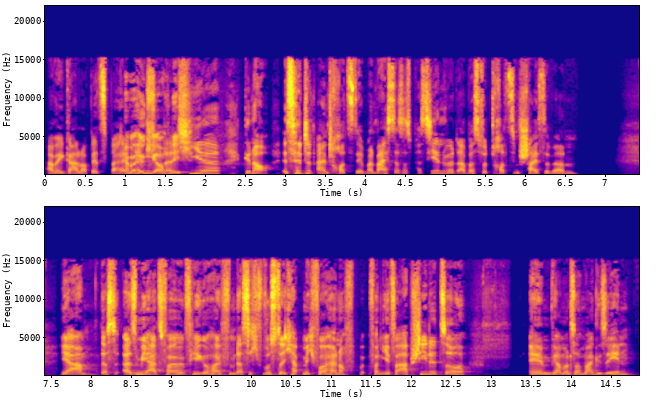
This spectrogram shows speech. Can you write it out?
aber egal ob jetzt bei Aber Mensch irgendwie auch oder nicht. Tier, genau, es hittet einen trotzdem. Man weiß, dass es passieren wird, aber es wird trotzdem scheiße werden. Ja, das, also mir hat's voll viel geholfen, dass ich wusste, ich habe mich vorher noch von ihr verabschiedet so. Ähm, wir haben uns noch mal gesehen.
